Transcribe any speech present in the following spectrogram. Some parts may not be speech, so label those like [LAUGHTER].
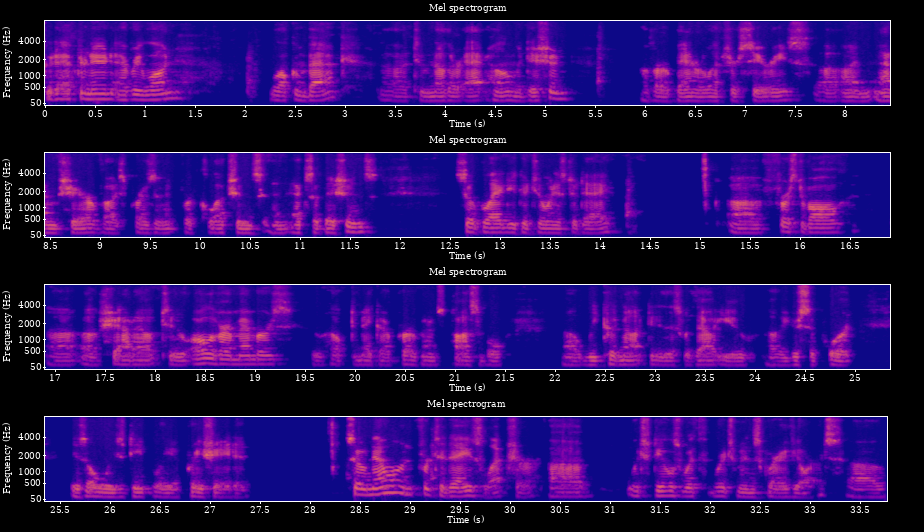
Good afternoon, everyone. Welcome back uh, to another at home edition of our banner lecture series. Uh, I'm Adam Scher, Vice President for Collections and Exhibitions. So glad you could join us today. Uh, first of all, uh, a shout out to all of our members who helped to make our programs possible. Uh, we could not do this without you. Uh, your support is always deeply appreciated. So now on for today's lecture, uh, which deals with Richmond's graveyards. Uh,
